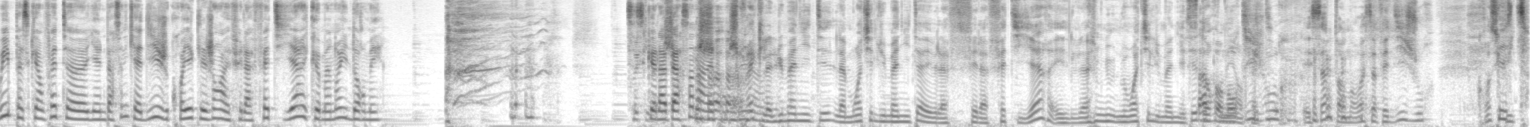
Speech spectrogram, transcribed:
Oui, parce qu'en fait, euh, il y a une personne qui a dit Je croyais que les gens avaient fait la fête hier et que maintenant ils dormaient. C'est ce que la personne a répondu. Je croyais que la, euh. l'humanité, la moitié de l'humanité avait la- fait la fête hier et la, la moitié de l'humanité dormait pendant en 10 fait. jours. Et ça pendant, ouais, ça fait 10 jours. Grosse cuite.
